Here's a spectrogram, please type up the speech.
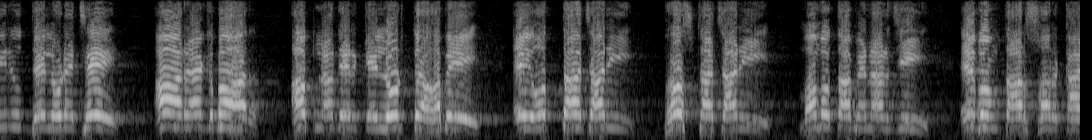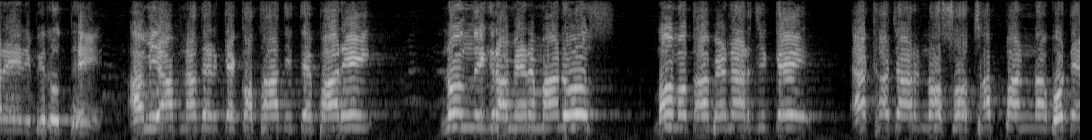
বিরুদ্ধে লড়েছে, আর একবার আপনাদেরকে লড়তে হবে, এই অত্যাচারী, ভ্রষ্টাচারী মমতা ব্যানার্জি এবং তার সরকারের বিরুদ্ধে। আমি আপনাদেরকে কথা দিতে পারি। নন্দীগ্রামের মানুষ মমতা ব্যানার্জিকে এক হাজার নশো ছাপ্পান্ন ভোটে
